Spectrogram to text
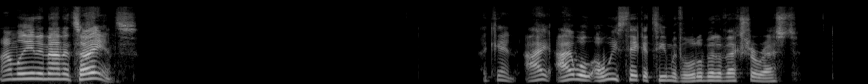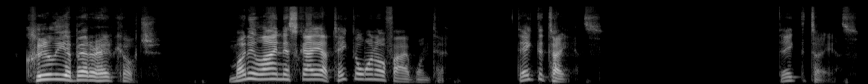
I'm leaning on the Titans. Again, I, I will always take a team with a little bit of extra rest. Clearly a better head coach. Money line this guy up. Take the 105, 110. Take the Titans. Take the Titans.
